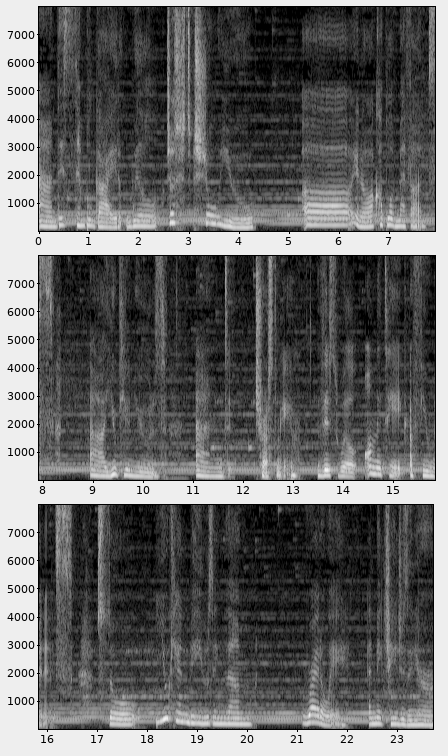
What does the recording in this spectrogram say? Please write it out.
and this simple guide will just show you, uh, you know, a couple of methods uh, you can use, and trust me, this will only take a few minutes. So you can be using them right away and make changes in your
